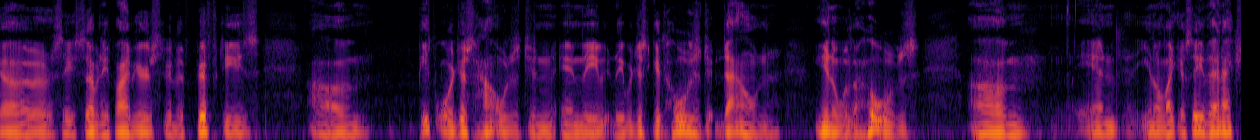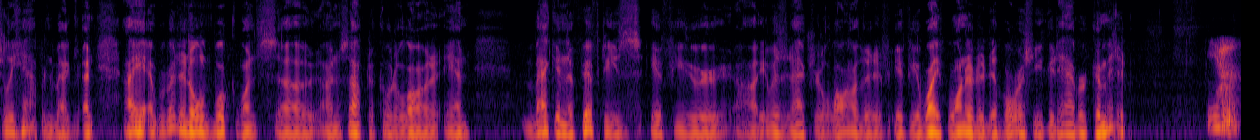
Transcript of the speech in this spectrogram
uh, say, 75 years through the 50s, um, people were just housed and, and they, they would just get hosed down, you know, with a hose. Um, and, you know, like I say, that actually happened back then. I read an old book once uh, on South Dakota law, and back in the 50s, if you're, uh, it was an actual law that if, if your wife wanted a divorce, you could have her committed. Yeah.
